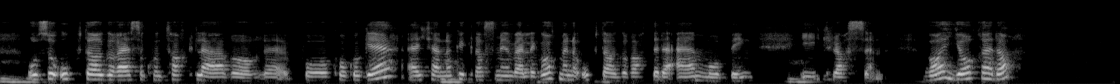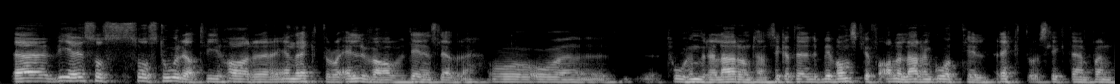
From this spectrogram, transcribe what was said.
Mm. Og så oppdager jeg som kontaktlærer eh, på KKG Jeg kjenner ikke klassen min veldig godt, men jeg oppdager at det er mobbing i mm. klassen. Hva gjør jeg da? Eh, vi er så, så, store at vi har eh, en rektor og elleve avdelingsledere. Og, og 200 eh, lærere omtrent. slik at det blir vanskelig for alle lærere å gå til rektor, slik det er på en,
